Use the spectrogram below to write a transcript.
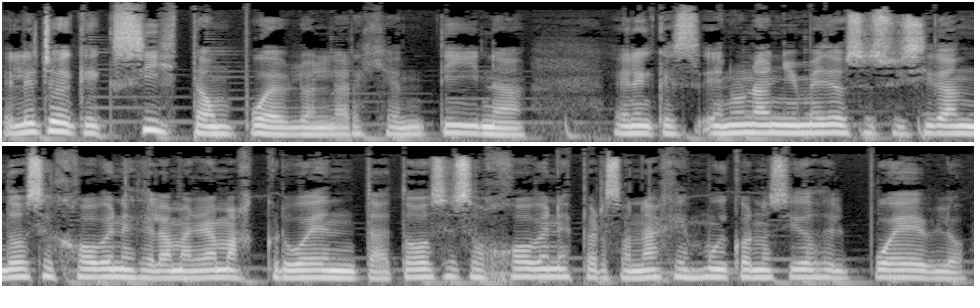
el hecho de que exista un pueblo en la Argentina en el que en un año y medio se suicidan 12 jóvenes de la manera más cruenta, todos esos jóvenes personajes muy conocidos del pueblo,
